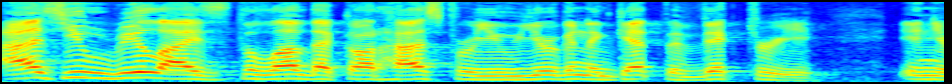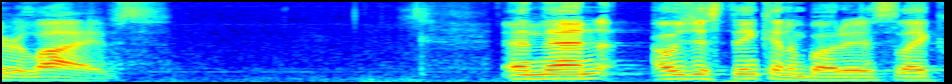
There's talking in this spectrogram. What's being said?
as you realize the love that God has for you, you're going to get the victory in your lives. And then I was just thinking about it. It's like,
